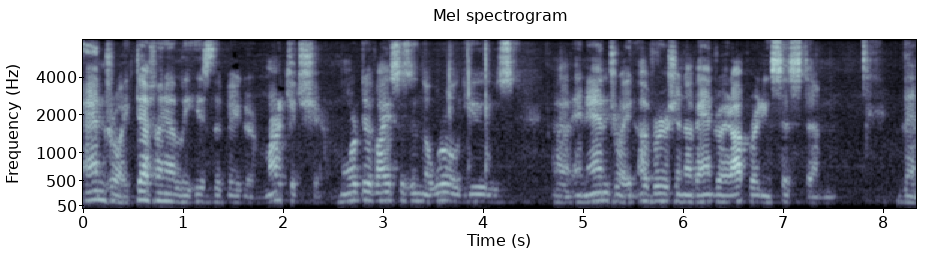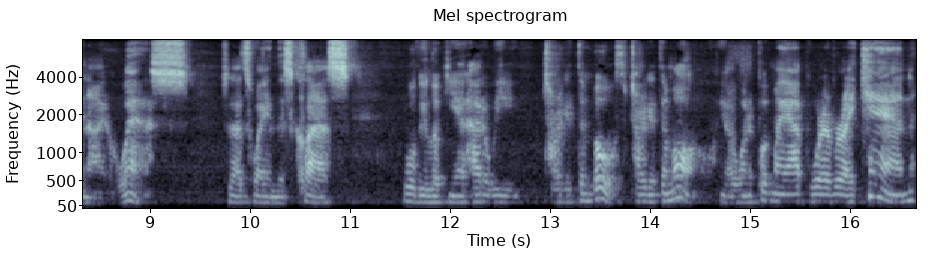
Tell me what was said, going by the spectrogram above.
Android definitely is the bigger market share. More devices in the world use uh, an Android, a version of Android operating system than iOS. So that's why in this class we'll be looking at how do we target them both, target them all. You know, I want to put my app wherever I can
